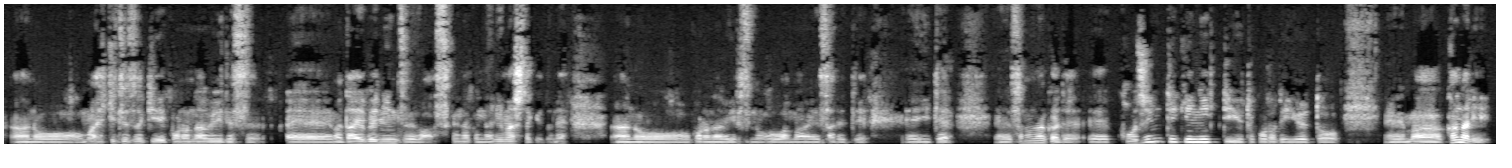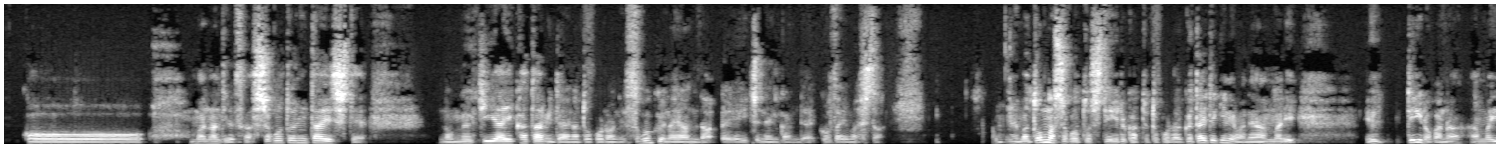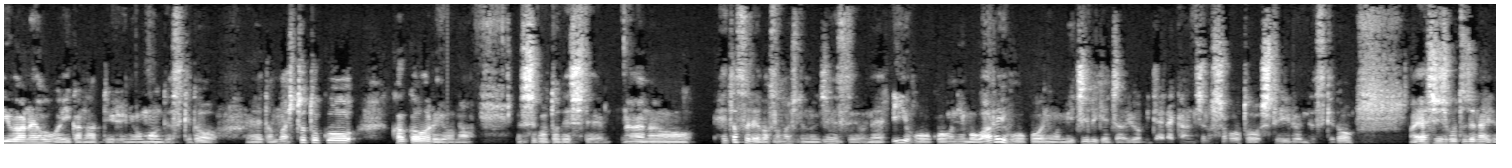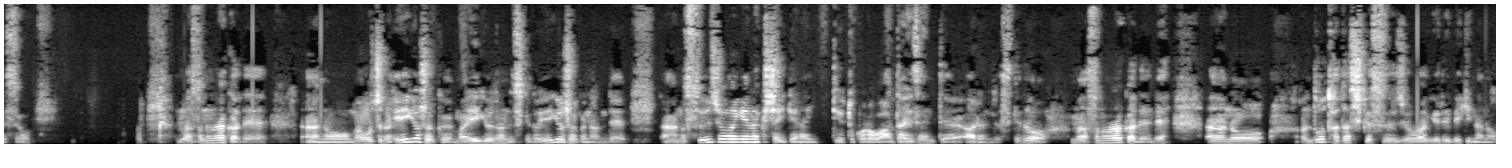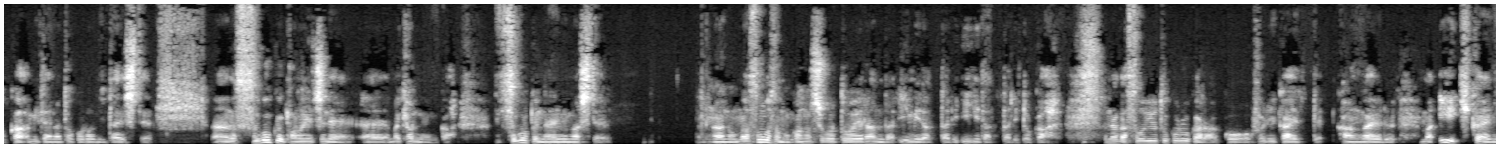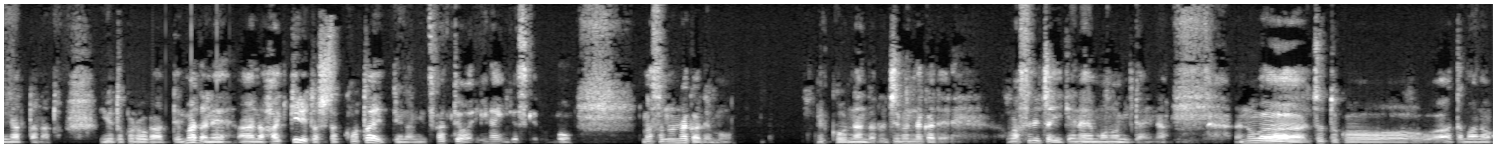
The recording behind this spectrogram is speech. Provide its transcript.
あのまあ、引き続きコロナウイルス、えーまあ、だいぶ人数は少なくなりましたけどね、あのコロナウイルスの方は蔓延されていて、えその中で、え個人的にっていうところで言うと、えまあ、かなり、こう、まあ、なんていうんですか、仕事に対しての向き合い方みたいなところにすごく悩んだ、えー一年間でございました。まあ、どんな仕事をしているかというところは具体的にはね、あんまり言っていいのかな？あんまり言わない方がいいかなっていうふうに思うんですけど、えっと、まあ、人とこう、関わるような仕事でして、あの、下手すればその人の人生をね、いい方向にも悪い方向にも導けちゃうよみたいな感じの仕事をしているんですけど、怪しい仕事じゃないですよ。まあ、その中で、あの、まあ、もちろん営業職、まあ、営業なんですけど、営業職なんで、あの、数字を上げなくちゃいけないっていうところは大前提あるんですけど、まあ、その中でね、あの、どう正しく数字を上げるべきなのか、みたいなところに対して、あの、すごくこの1年、えーまあ、去年か、すごく悩みまして、あの、まあ、そもそもこの仕事を選んだ意味だったり、意義だったりとか、なんかそういうところからこう振り返って考える、まあ、いい機会になったなというところがあって、まだね、あの、はっきりとした答えっていうのは見つかってはいないんですけども、まあ、その中でも、こう、なんだろう、自分の中で忘れちゃいけないものみたいなのは、ちょっとこう、頭の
